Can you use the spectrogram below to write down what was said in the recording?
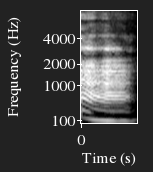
Ah.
